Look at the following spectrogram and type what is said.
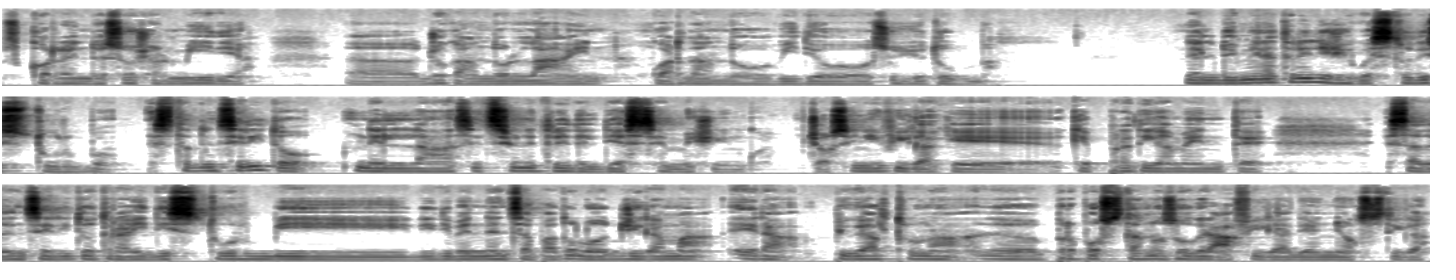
scorrendo i social media, eh, giocando online, guardando video su YouTube. Nel 2013 questo disturbo è stato inserito nella sezione 3 del DSM5, ciò significa che, che praticamente è stato inserito tra i disturbi di dipendenza patologica, ma era più che altro una eh, proposta nosografica diagnostica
